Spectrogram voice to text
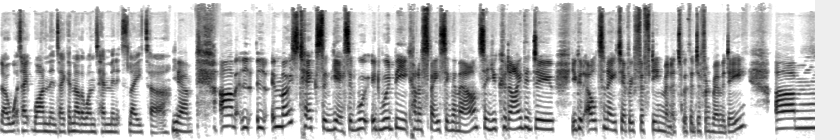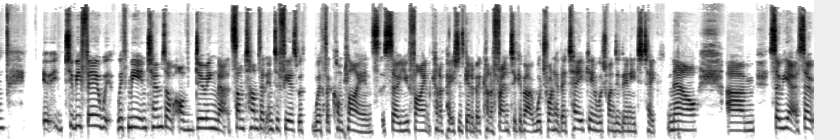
no what take one, then take another one 10 minutes later? Yeah, um, in most texts, yes, it would it would be kind of spacing them out. So you could either do you could alternate every 15 minutes with a different remedy. Um, to be fair with, with me in terms of, of doing that sometimes that interferes with with the compliance. So you find kind of patients get a bit kind of frantic about which one have they taken which one do they need to take now. Um, so yeah so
